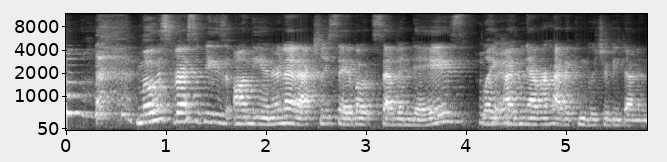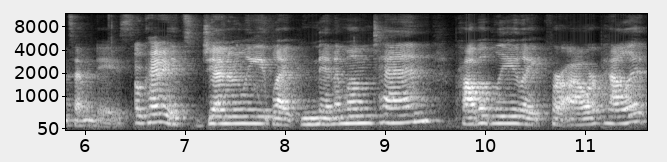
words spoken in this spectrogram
Most recipes on the internet actually say about seven days. Like I've never had a kombucha be done in seven days. okay. It's generally like minimum 10, probably like for our palate.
